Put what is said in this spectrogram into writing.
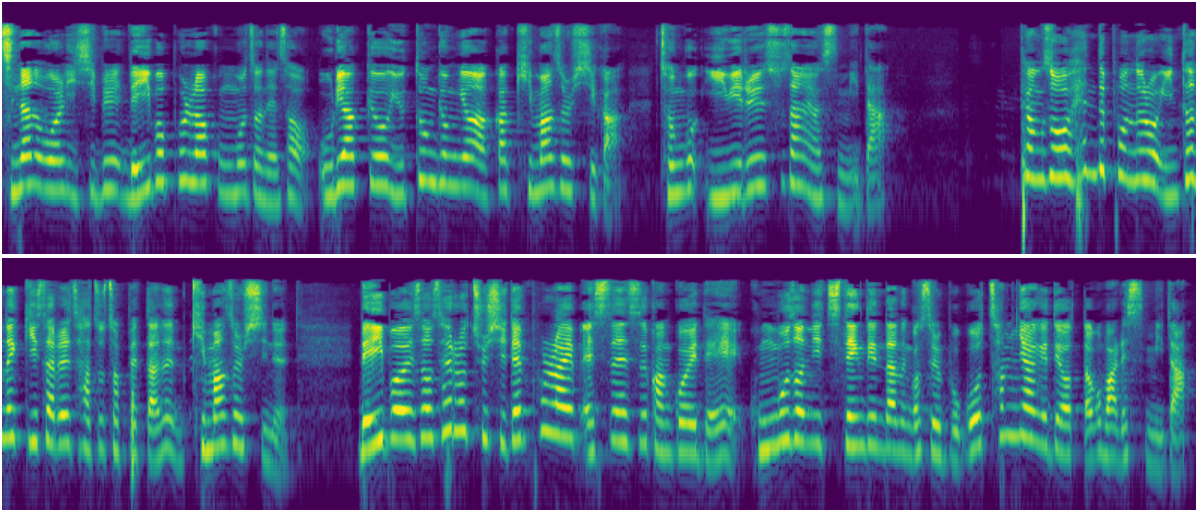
지난 5월 20일 네이버 폴라 공모전에서 우리 학교 유통경영학과 김한솔 씨가 전국 2위를 수상하였습니다. 평소 핸드폰으로 인터넷 기사를 자주 접했다는 김한솔 씨는 네이버에서 새로 출시된 폴라입 SNS 광고에 대해 공모전이 진행된다는 것을 보고 참여하게 되었다고 말했습니다.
